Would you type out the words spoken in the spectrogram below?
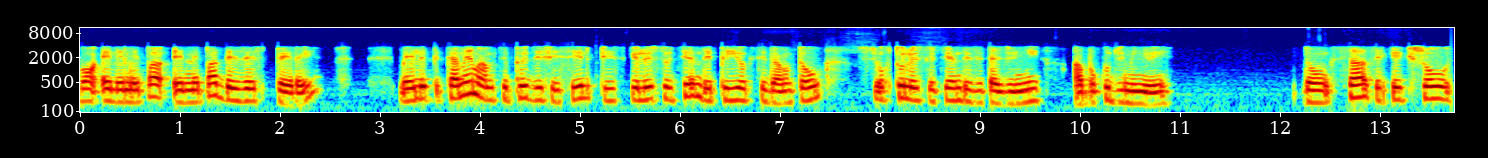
bon, elle n'est pas, elle n'est pas désespérée, mais elle est quand même un petit peu difficile puisque le soutien des pays occidentaux, surtout le soutien des États-Unis, a beaucoup diminué. Donc ça, c'est quelque chose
